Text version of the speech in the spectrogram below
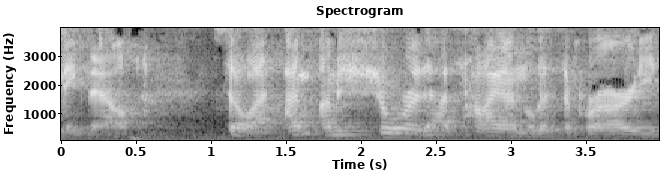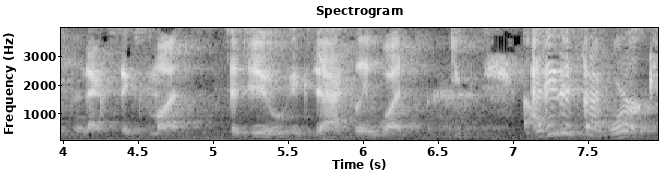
make now. So I, I'm I'm sure that's high on the list of priorities in the next six months to do exactly what I think the stock works.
